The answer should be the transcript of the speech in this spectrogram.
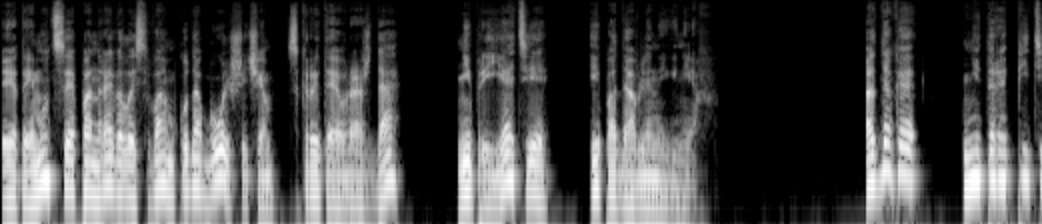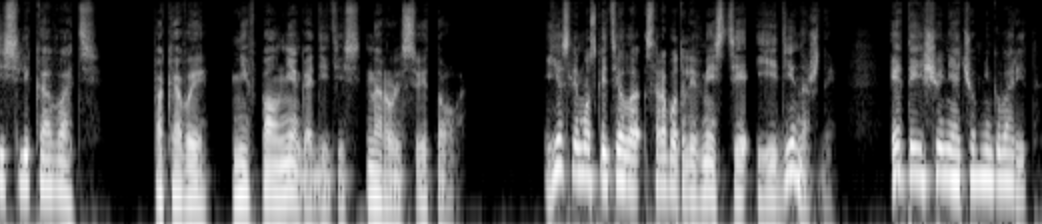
и эта эмоция понравилась вам куда больше, чем скрытая вражда, неприятие и подавленный гнев. Однако не торопитесь ликовать, пока вы не вполне годитесь на роль святого. Если мозг и тело сработали вместе единожды, это еще ни о чем не говорит.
